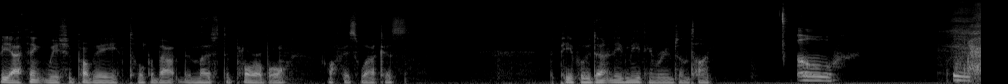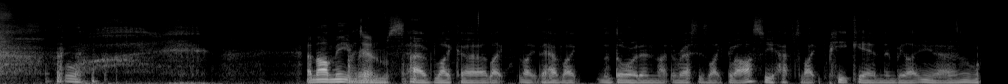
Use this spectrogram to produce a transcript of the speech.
But yeah, I think we should probably talk about the most deplorable office workers. The people who don't leave meeting rooms on time. oh Ooh. Ooh. And our meeting I don't- rooms have like a like like they have like the door and then like the rest is like glass, so you have to like peek in and be like you know.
